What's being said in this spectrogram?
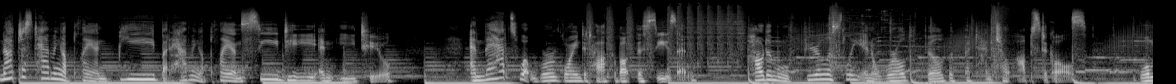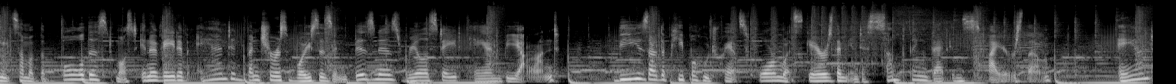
not just having a plan B, but having a plan C, D, and E too. And that's what we're going to talk about this season how to move fearlessly in a world filled with potential obstacles. We'll meet some of the boldest, most innovative, and adventurous voices in business, real estate, and beyond. These are the people who transform what scares them into something that inspires them. And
